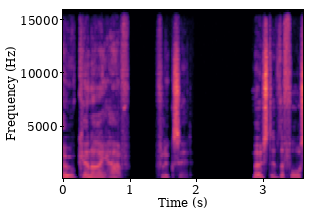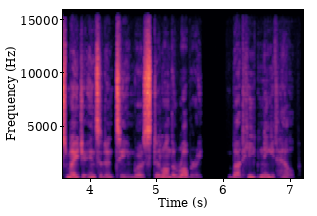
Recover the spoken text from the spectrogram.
Who can I have? Fluke said. Most of the Force Major Incident team were still on the robbery, but he'd need help.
